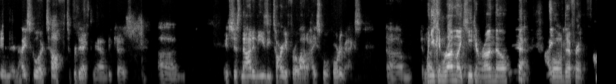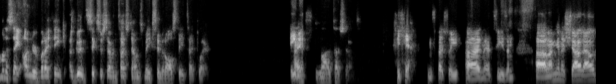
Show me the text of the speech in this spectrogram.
in, in high school are tough to predict, man, because um, it's just not an easy target for a lot of high school quarterbacks. Um, when you can run like he can run, though, yeah, it's I, a little different. I'm going to say under, but I think a good six or seven touchdowns makes him an all-state type player. Eight nice. a lot of touchdowns. Yeah, especially uh, in that season. Um, I'm going to shout out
